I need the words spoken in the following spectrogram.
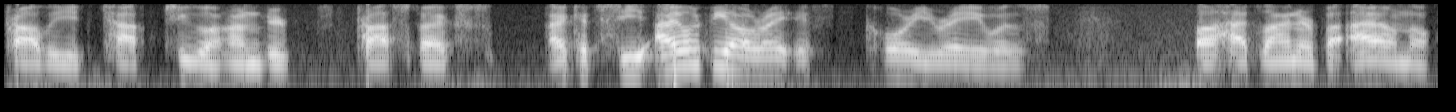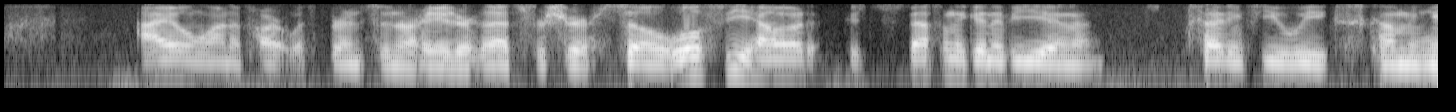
probably top 200 prospects I could see. I would be all right if Corey Ray was a headliner, but I don't know. I don't want to part with Brinson or Hader, that's for sure. So we'll see how it. It's definitely going to be an exciting few weeks coming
